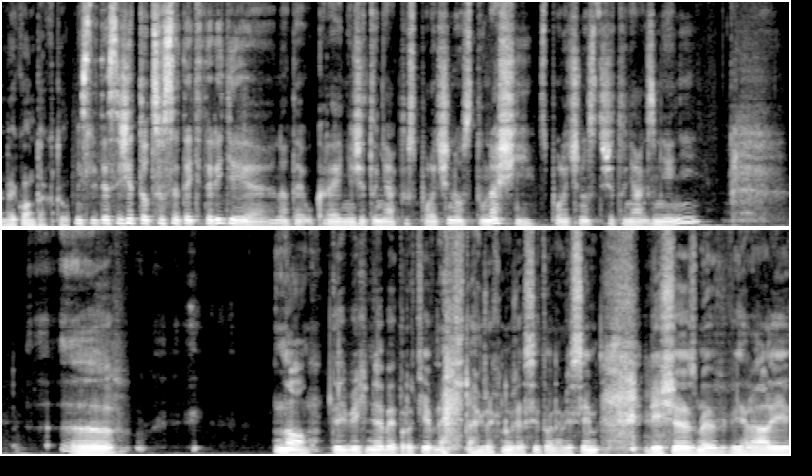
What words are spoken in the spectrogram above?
nekontaktoval. Myslíte si, že to, co se teď tedy děje na té Ukrajině, že to nějak tu společnost, tu naší společnost, že to nějak změní? No, teď bych měl být protivný, tak řeknu, že si to nemyslím. Když jsme vyhráli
